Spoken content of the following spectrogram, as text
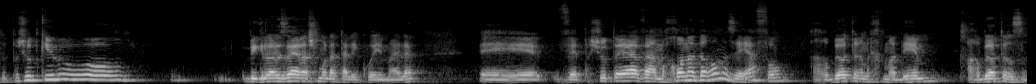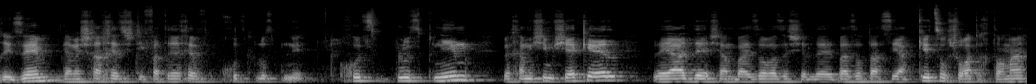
זה פשוט כאילו, בגלל זה רשמו לה את הליקויים האלה. אה, ופשוט היה, והמכון הדרום הזה, יפו, הרבה יותר נחמדים, הרבה יותר זריזים. גם יש לך אחרי זה שטיפת רכב חוץ פלוס פנים, חוץ פלוס פנים ב-50 שקל ליד אה, שם באזור הזה של, אה, באזור תעשייה. קיצור, שורה תחתונה,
